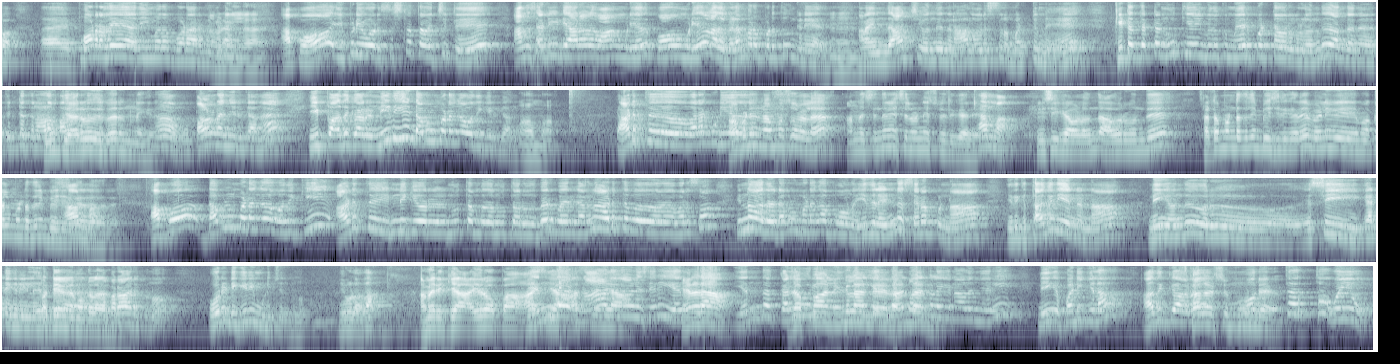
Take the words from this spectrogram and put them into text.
போடுறதே அதிகமாக தான் போட ஆரம்பிக்கிறாங்க? அப்போ இப்படி ஒரு சிஸ்டத்தை வச்சுட்டு அந்த சர்டிஃபிகேட் யாராலும் வாங்க முடியாது போக முடியாது அதை விளம்பரப்படுத்தவும் கிடையாது. ஆனா இந்த ஆட்சி வந்து இந்த நாலு வருஷத்துல மட்டுமே கிட்டத்தட்ட நூத்தி ஐம்பதுக்கும் மேற்பட்டவர்கள் வந்து அந்த திட்டத்தினால அறுபது பேர் நினைக்கிறேன். ஆ, பலன் அடைஞ்சிருக்காங்க. இப்போ அதுக்கான நிதியை டபுள் மடங்கா ஒதுக்கியிருக்காங்க. ஆமா. அடுத்து வரக்கூடிய அப்படின்னு நம்ம சொல்லல. அண்ணன் சிந்தனை செல்வனே சொல்லியிருக்காரு. ஆமா. விசிகாவில் வந்து அவர் வந்து சட்டமன்றத்திலையும் பேசியிருக்காரு வெளி மக்கள் மன்றத்திலையும் பேசியிருக்காரு அவர். அப்போ டபுள் மடங்கா ஒதுக்கி அடுத்து இன்னைக்கு ஒரு நூற்றம்பது நூற்றறுபது பேர் போயிருக்காங்கன்னா அடுத்த வருஷம் இன்னும் அது டபுள் மடங்கா போகணும். இதுல என்ன சிறப்புன்னா இதுக்கு தகுதி என்னன்னா நீங்க வந்து ஒரு எஸ்சி கேட்டகரியில் நபராக இருக்கணும். ஒரு டிகிரி முடிச்சிருக்கணும். இவ்வளவுதான். America Europe Asia Australia Canada எந்த ஜப்பான் இங்கிலாந்து லண்டன். சரி நீங்க படிக்கலாம். அதுக்கான. மொத்த தொகையும்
